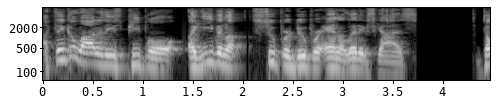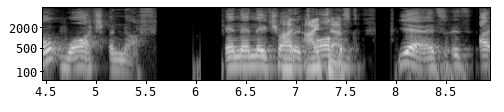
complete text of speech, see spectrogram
I think a lot of these people, like even super duper analytics guys, don't watch enough, and then they try to talk. Test. Yeah, it's it's I,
